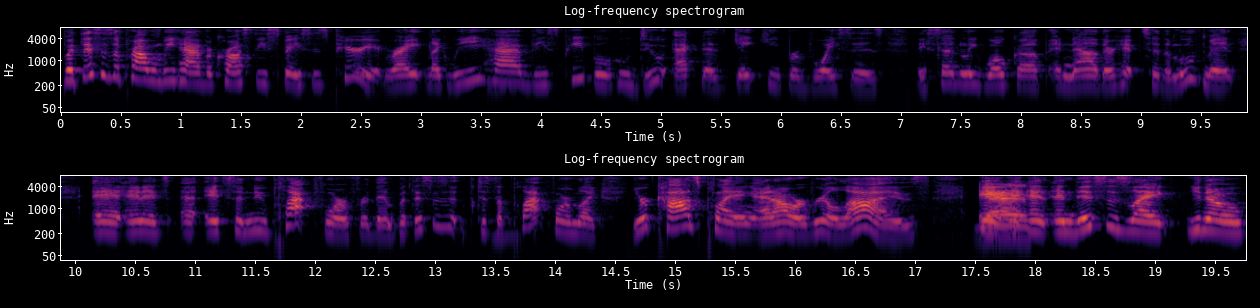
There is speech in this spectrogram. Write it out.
but this is a problem we have across these spaces. Period. Right? Like we have these people who do act as gatekeeper voices. They suddenly woke up and now they're hip to the movement, and, and it's a, it's a new platform for them. But this isn't just a platform like you're cosplaying at our real lives, yes. and, and, and this is like you know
